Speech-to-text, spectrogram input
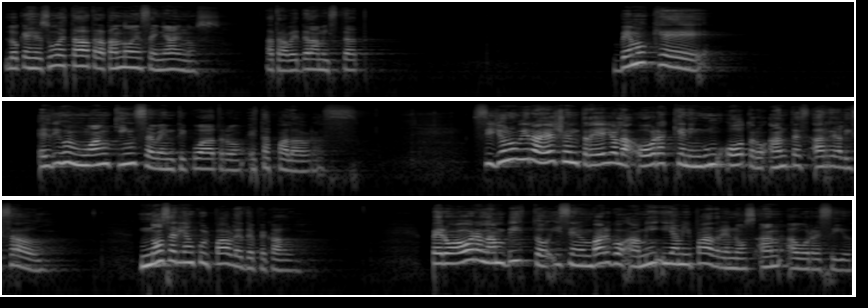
lo que Jesús estaba tratando de enseñarnos a través de la amistad, vemos que Él dijo en Juan 15, 24 estas palabras. Si yo no hubiera hecho entre ellos las obras que ningún otro antes ha realizado, no serían culpables de pecado. Pero ahora la han visto y sin embargo a mí y a mi Padre nos han aborrecido.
